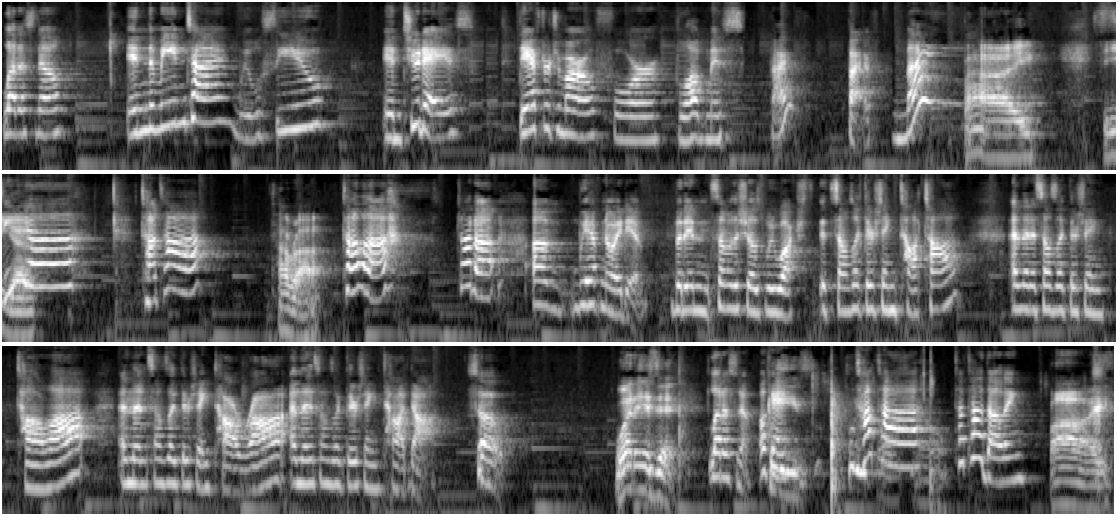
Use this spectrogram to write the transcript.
let us know. In the meantime, we will see you in two days, day after tomorrow for Vlogmas 5? 5. Bye! Bye. See, See ya. ya! Ta-ta! Tara. Ta-la! Ta-da! Um, we have no idea, but in some of the shows we watch, it sounds like they're saying ta-ta, and then it sounds like they're saying ta-la, and then it sounds like they're saying ta-ra, and then it sounds like they're saying ta-da. So, What is it? let us know. Okay. Please. Please Ta-ta! Ta-ta, darling. Bye.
